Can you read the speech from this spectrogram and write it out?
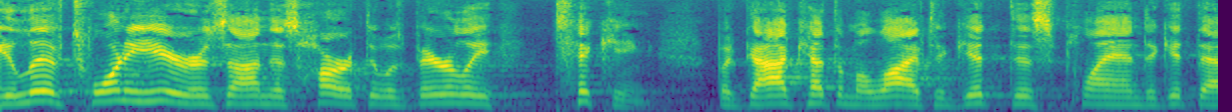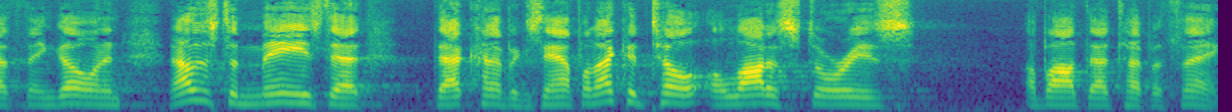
he lived 20 years on this heart that was barely ticking, but God kept him alive to get this plan, to get that thing going. And, and I was just amazed at that kind of example. And I could tell a lot of stories about that type of thing.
